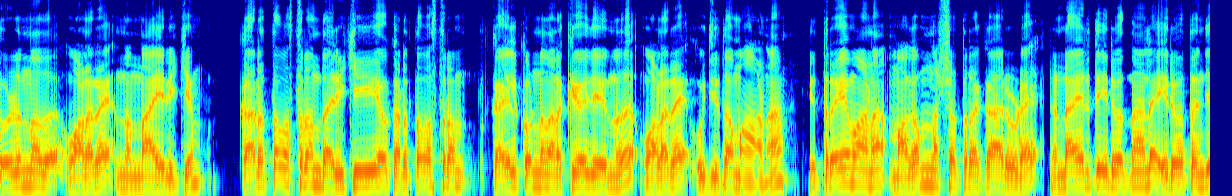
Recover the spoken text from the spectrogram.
തൊഴുന്നത് വളരെ നന്നായിരിക്കും. കറുത്ത വസ്ത്രം ധരിക്കുകയോ കറുത്ത വസ്ത്രം കയ്യിൽ കൊണ്ട് നടക്കുകയോ ചെയ്യുന്നത് വളരെ ഉചിതമാണ്. ഇത്രയുമാണ് മകം നക്ഷത്രക്കാരുടെ രണ്ടായിരത്തി ഇരുപത്തിനാല് ഇരുപത്തഞ്ച്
